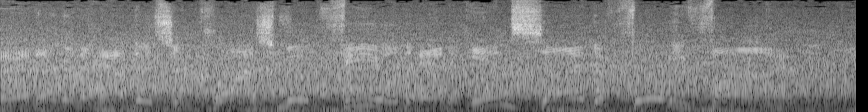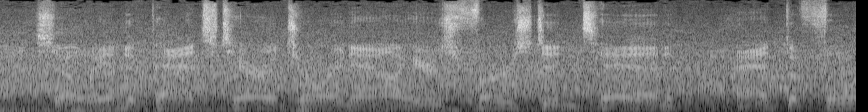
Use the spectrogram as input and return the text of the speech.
And they're going to have this across midfield and inside the 45. So into Pat's territory now. Here's first and 10 at the 43.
